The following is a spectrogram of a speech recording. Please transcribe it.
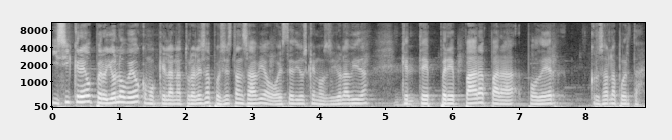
Y sí creo, pero yo lo veo como que la naturaleza pues es tan sabia o este Dios que nos dio la vida que te prepara para poder cruzar la puerta.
